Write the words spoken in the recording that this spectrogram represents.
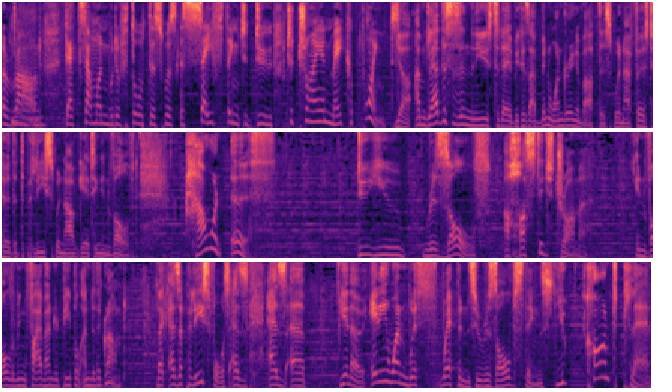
around that someone would have thought this was a safe thing to do to try and make a point. Yeah, I'm glad this is in the news today because I've been wondering about this when I first heard that the police were now getting involved. How on earth do you resolve a hostage drama involving 500 people under the ground? Like as a police force, as as a you know anyone with weapons who resolves things, you can't plan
